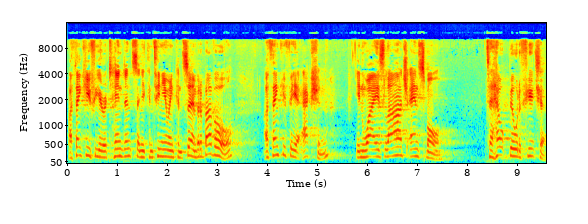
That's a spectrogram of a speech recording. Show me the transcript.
I thank you for your attendance and your continuing concern, but above all, I thank you for your action in ways large and small to help build a future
